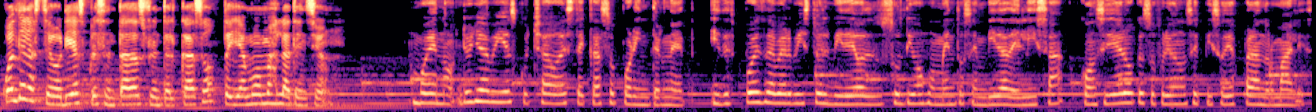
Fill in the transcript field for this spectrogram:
¿cuál de las teorías presentadas frente al caso te llamó más la atención? Bueno, yo ya había escuchado este caso por internet y después de haber visto el video de sus últimos momentos en vida de Lisa, considero que sufrió unos episodios paranormales,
